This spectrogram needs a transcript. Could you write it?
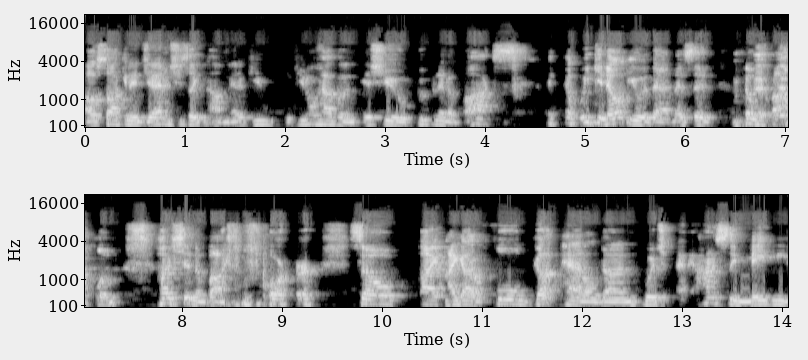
I was talking to Jen, and she's like, "No, man, if you if you don't have an issue pooping in a box, we can help you with that." And I said, "No problem. I've shit in a box before." so I, I got a full gut panel done, which honestly made me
